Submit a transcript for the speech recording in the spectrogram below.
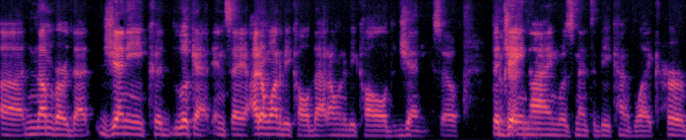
uh, number that jenny could look at and say i don't want to be called that i want to be called jenny. So the Okay. j9 was meant to be kind of like her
